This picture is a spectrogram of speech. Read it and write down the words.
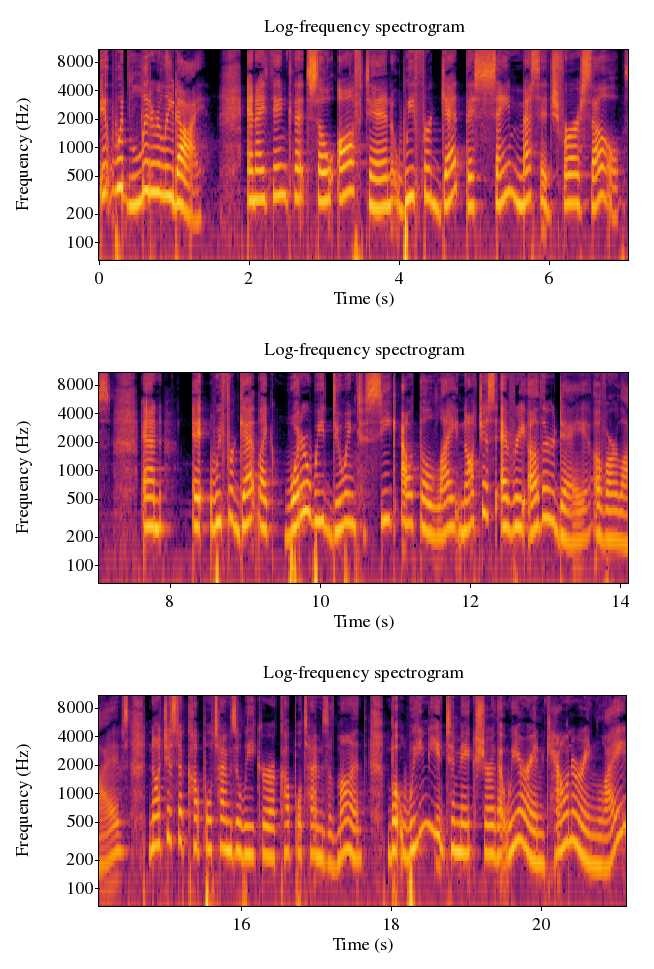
It would literally die. And I think that so often we forget this same message for ourselves. And it, we forget like what are we doing to seek out the light not just every other day of our lives not just a couple times a week or a couple times a month but we need to make sure that we are encountering light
